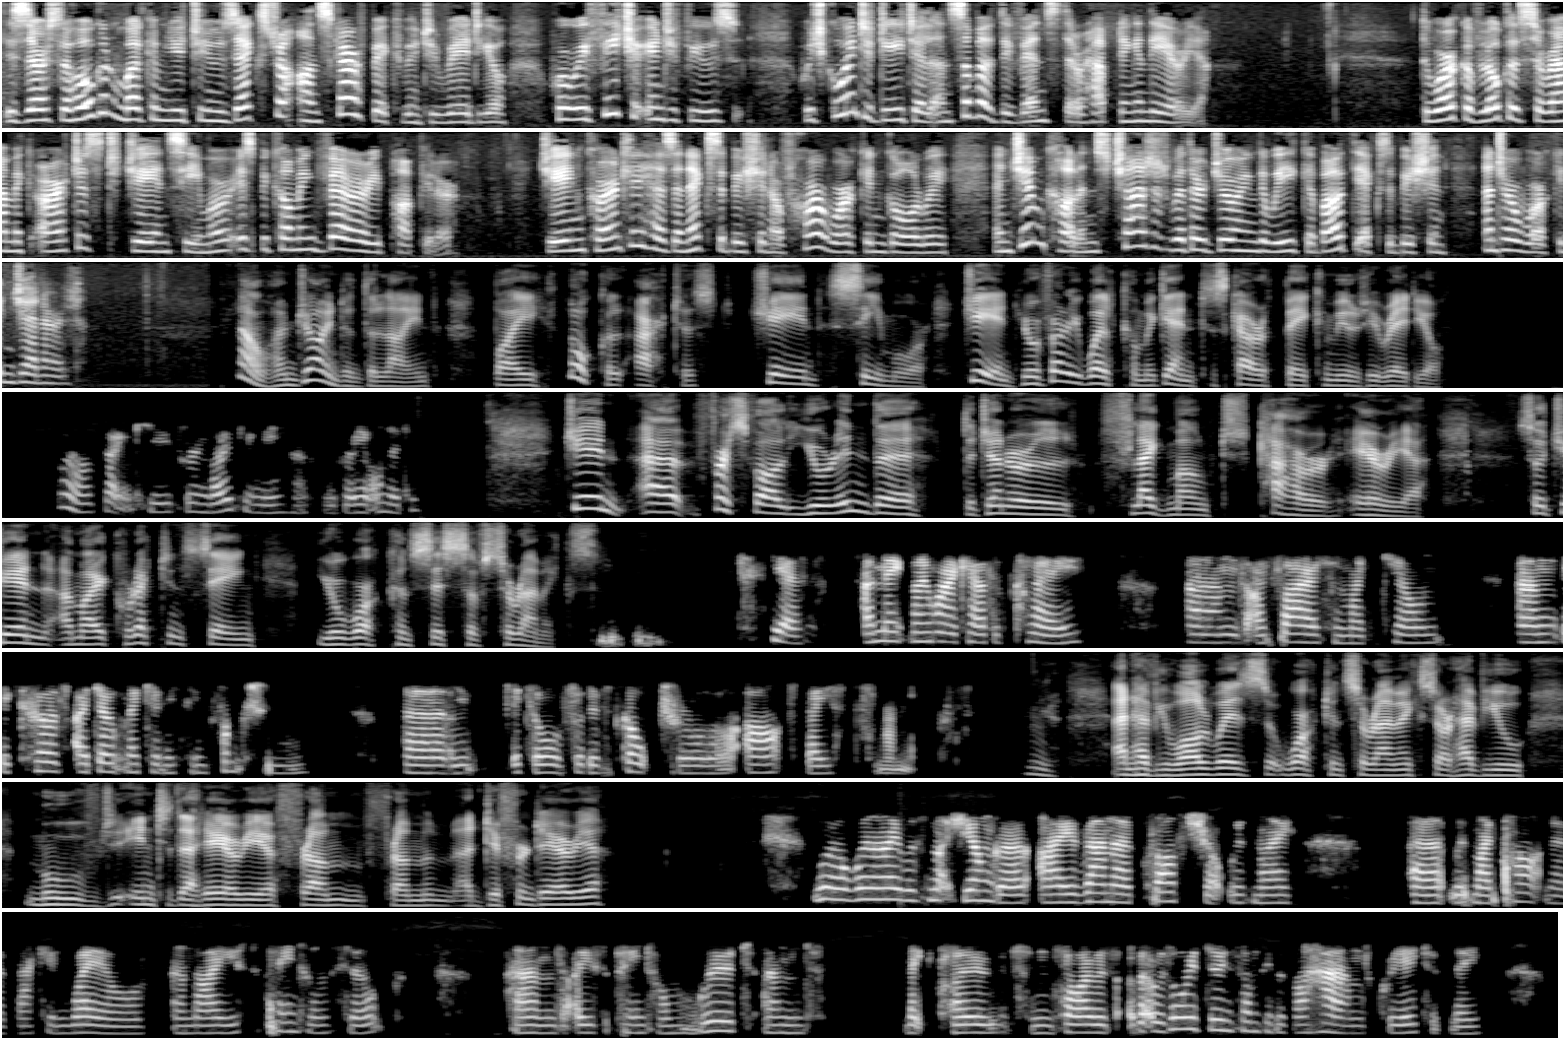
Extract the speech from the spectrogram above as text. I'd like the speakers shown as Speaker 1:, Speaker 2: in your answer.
Speaker 1: This is Ursula Hogan. Welcome you to News Extra on Scariff Bay Community Radio, where we feature interviews which go into detail on some of the events that are happening in the area. The work of local ceramic artist Jane Seymour is becoming very popular. Jane currently has an exhibition of her work in Galway, and Jim Collins chatted with her during the week about the exhibition and her work in general.
Speaker 2: Now I'm joined on the line by local artist Jane Seymour. Jane, you're very welcome again to Scariff Bay Community Radio.
Speaker 3: Well, thank you for inviting me. I feel very honoured.
Speaker 2: Jane, uh, first of all, you're in the, the general Flagmount Caher area. So, Jane, am I correct in saying your work consists of ceramics?
Speaker 3: Yes, I make my work out of clay and I fire it in my kiln. And because I don't make anything functional, um, it's all sort of sculptural or art based ceramics.
Speaker 2: And have you always worked in ceramics, or have you moved into that area from from a different area?
Speaker 3: Well, when I was much younger, I ran a craft shop with my uh, with my partner back in Wales, and I used to paint on silk, and I used to paint on wood and make clothes, and so I was I was always doing something with my hand creatively.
